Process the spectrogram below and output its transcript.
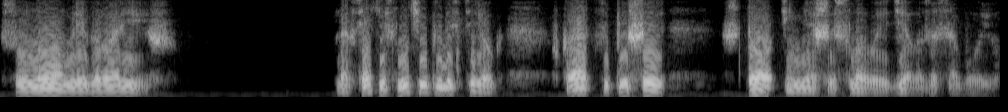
с умом ли говоришь?» На всякий случай предостерег. Вкратце пиши, что имеешь и слово и дело за собою.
